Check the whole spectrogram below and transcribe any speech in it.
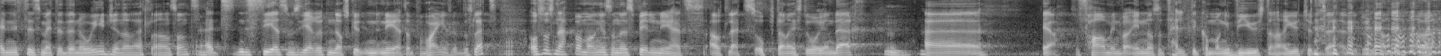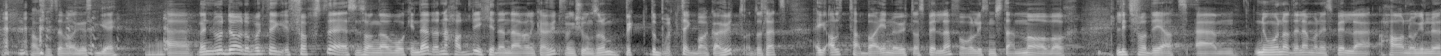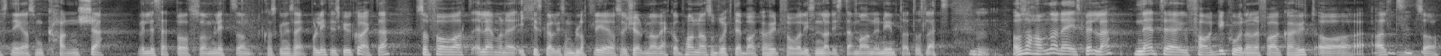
en sted som heter The Norwegian, eller et eller annet sånt. Et sted som gir ut norske nyheter på engelsk, rett og slett. Og så snapper mange sånne spillnyhetsoutlets opp denne historien der. Eh, ja, så Far min var inne og så telte hvor mange views denne YouTube-videoen hadde. Han syntes det var ganske gøy. Eh, men da, da brukte jeg første sesong av Walking Dead, den hadde ikke den der Kahoot-funksjonen. Så da, da brukte jeg bare Kahoot. rett og slett. Jeg alttabba inn og ut av spillet for å liksom stemme over Litt fordi at um, noen av dilemmaene i spillet har noen løsninger som kanskje ville sett på som litt sånn, hva skal vi si, politisk ukorrekte. Så for at elevene ikke skal liksom blottliggjøre seg selv med å rekke opp hånda, så brukte jeg bare Kahoot for å liksom la de stemme anonymt. rett Og slett. Og så havna det i spillet, ned til fargekodene fra Kahoot og alt. Så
